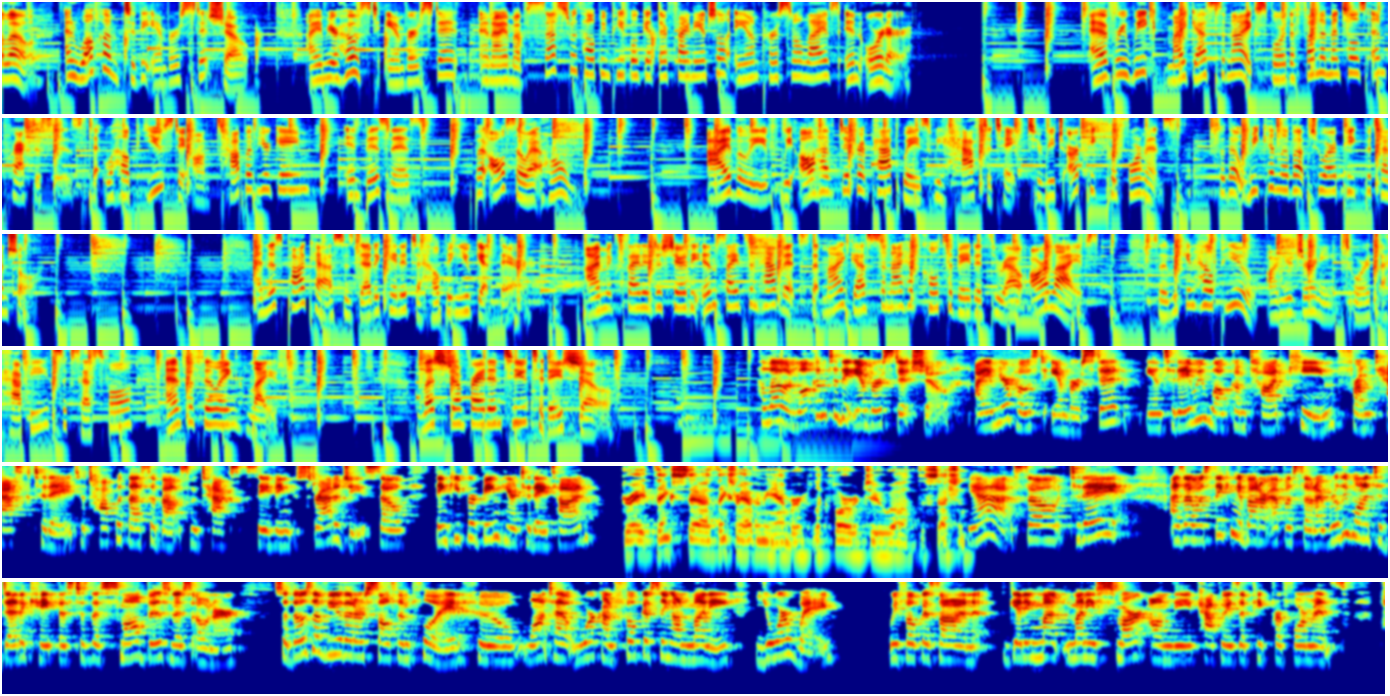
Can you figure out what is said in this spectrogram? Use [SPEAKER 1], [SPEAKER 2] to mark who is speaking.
[SPEAKER 1] Hello, and welcome to the Amber Stitt Show. I am your host, Amber Stitt, and I am obsessed with helping people get their financial and personal lives in order. Every week, my guests and I explore the fundamentals and practices that will help you stay on top of your game in business, but also at home. I believe we all have different pathways we have to take to reach our peak performance so that we can live up to our peak potential and this podcast is dedicated to helping you get there. I'm excited to share the insights and habits that my guests and I have cultivated throughout our lives so that we can help you on your journey towards a happy, successful, and fulfilling life. Let's jump right into today's show. Hello, and welcome to the Amber Stitt Show. I am your host, Amber Stitt, and today we welcome Todd Kuehn from TASC Today to talk with us about some tax saving strategies. So, thank you for being here today, Todd.
[SPEAKER 2] Great. Thanks. Uh, thanks for having me, Amber. Look forward to uh, the session.
[SPEAKER 1] Yeah. So, today, as I was thinking about our episode, I really wanted to dedicate this to the small business owner. So, those of you that are self employed who want to work on focusing on money your way, we focus on getting money smart on the Pathways of Peak Performance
